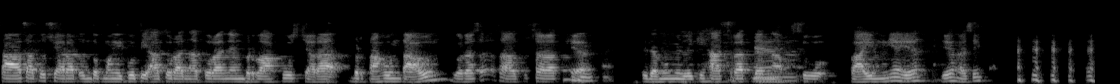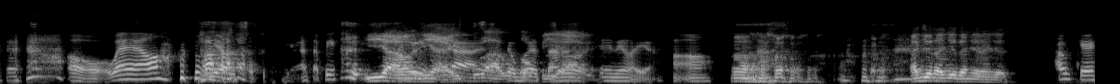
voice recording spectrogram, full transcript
salah satu syarat untuk mengikuti aturan-aturan yang berlaku secara bertahun-tahun gue rasa salah satu syaratnya ya hmm. tidak memiliki hasrat dan yeah. nafsu lainnya ya ya nggak sih oh well ya, ya. Tapi iya tapi, iya ya, itulah coba utopia taruh inilah ya. Uh -uh. lanjut lanjut lanjut lanjut. Oke. Okay.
